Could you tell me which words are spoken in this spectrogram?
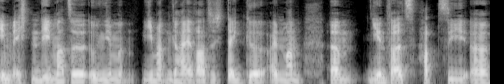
Im echten Leben hatte irgendjemand jemanden geheiratet. Ich denke, ein Mann. Ähm, jedenfalls hat sie, äh,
